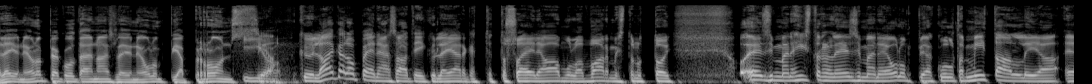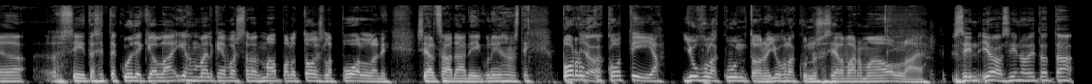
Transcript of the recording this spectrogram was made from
Leijonien olympiakulta ja naisleijonien olympiapronssia. Joo, kyllä aika nopea nämä saatiin kyllä järketty. Tuossa eilen aamulla on varmistunut toi ensimmäinen, historiallinen ensimmäinen olympiakulta mitalli ja, ja, siitä sitten kuitenkin ollaan ihan melkein voisi sanoa, että maapallon toisella puolella, niin sieltä saadaan niin, kuin sanotusti porukka joo. kotiin ja juhlakuntoon. No juhlakunnossa siellä varmaan ollaan. Ja... Siin, joo, siinä oli tota,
